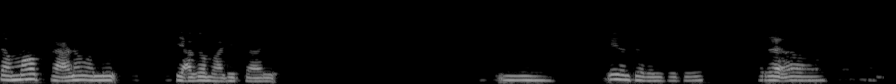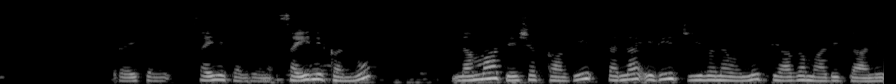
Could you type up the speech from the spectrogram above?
ತಮ್ಮ ಪ್ರಾಣವನ್ನು ತ್ಯಾಗ ಮಾಡಿದ್ದಾರೆ. ಏನಂತ ಬರೀಬೋದು ರ ರೈತನು ಸೈನಿಕನು ನಮ್ಮ ದೇಶಕ್ಕಾಗಿ ತನ್ನ ಇಡೀ ಜೀವನವನ್ನು ತ್ಯಾಗ ಮಾಡಿದ್ದಾನೆ.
